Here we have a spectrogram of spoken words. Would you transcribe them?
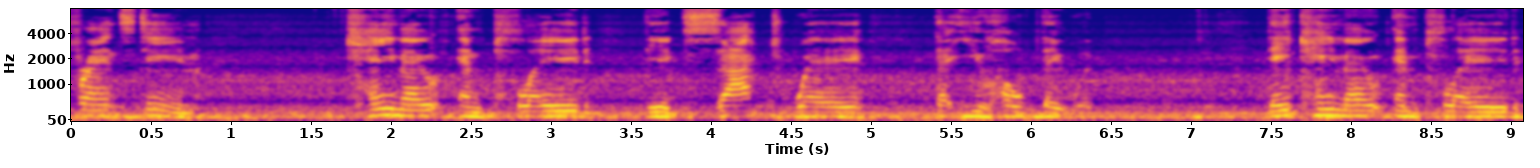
France team, came out and played the exact way that you hoped they would. They came out and played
